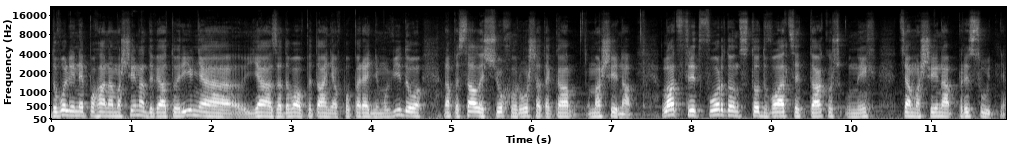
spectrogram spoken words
Доволі непогана машина 9 рівня. Я задавав питання в попередньому відео. Написали, що хороша така машина. Ладстріт Фордон 120 також у них ця машина присутня.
